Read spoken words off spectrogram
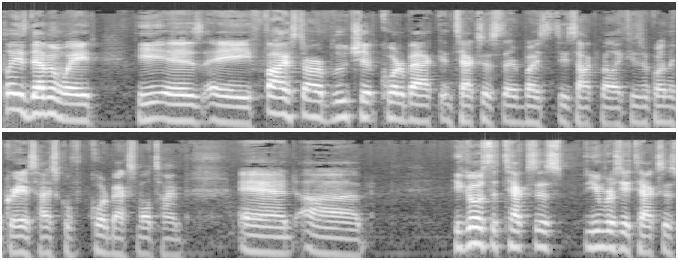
plays Devin Wade. He is a five-star blue chip quarterback in Texas. That everybody's he's talking about like he's one of the greatest high school quarterbacks of all time, and uh, he goes to Texas, the University of Texas,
